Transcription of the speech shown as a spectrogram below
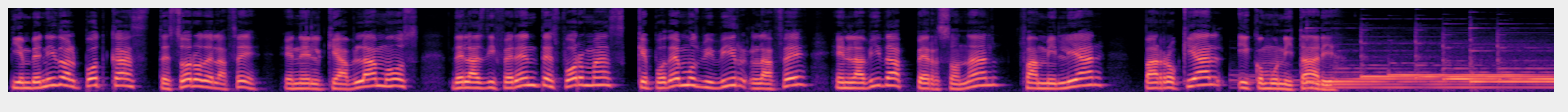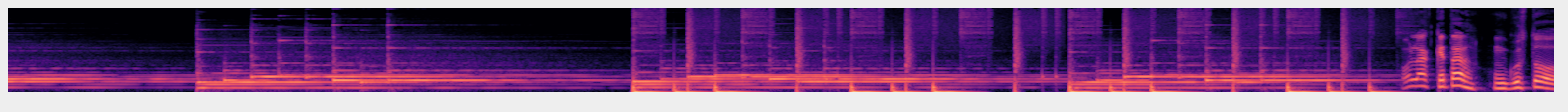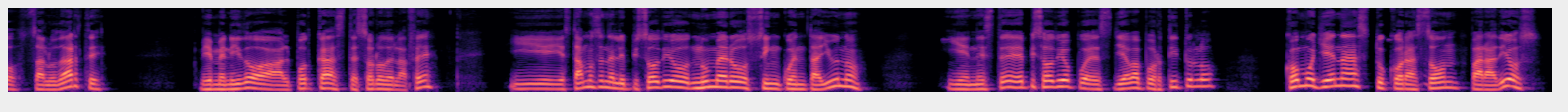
Bienvenido al podcast Tesoro de la Fe, en el que hablamos de las diferentes formas que podemos vivir la fe en la vida personal, familiar, parroquial y comunitaria. ¿Qué tal? Un gusto saludarte. Bienvenido al podcast Tesoro de la Fe. Y estamos en el episodio número 51. Y en este episodio pues lleva por título ¿Cómo llenas tu corazón para Dios?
